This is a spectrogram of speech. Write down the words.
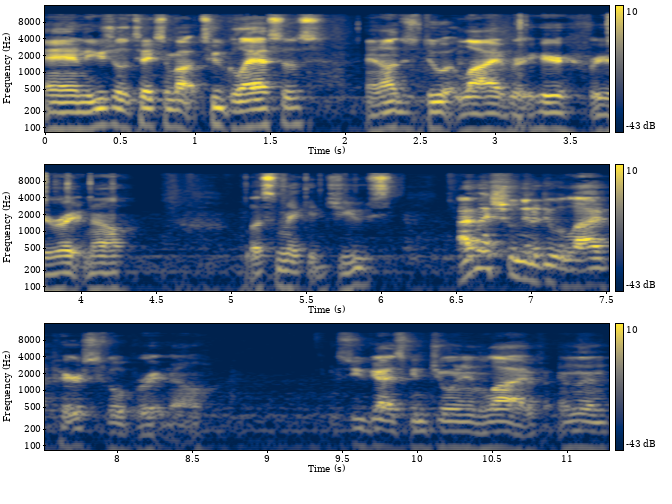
and it usually takes about two glasses. And I'll just do it live right here for you right now. Let's make it juice. I'm actually going to do a live Periscope right now, so you guys can join in live, and then,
